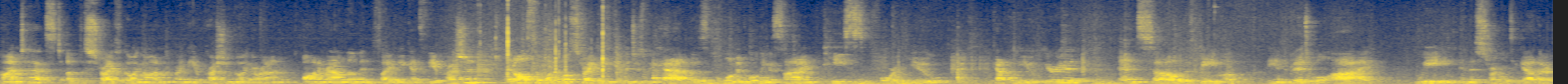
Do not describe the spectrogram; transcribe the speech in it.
context of the strife going on and the oppression going around, on around them and fighting against the oppression. And also one of the most striking images we had was a woman holding a sign, peace for you, capital U period. And so the theme of the individual, I, we, in this struggle together,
